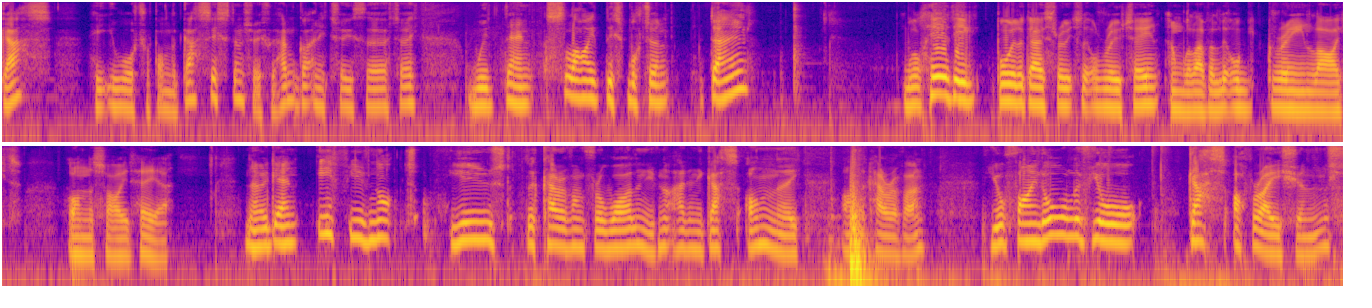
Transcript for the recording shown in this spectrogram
gas heat your water up on the gas system so if we hadn't got any 230 we'd then slide this button down. We'll hear the boiler go through its little routine and we'll have a little green light on the side here now again if you've not used the caravan for a while and you've not had any gas on the on the caravan you'll find all of your gas operations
